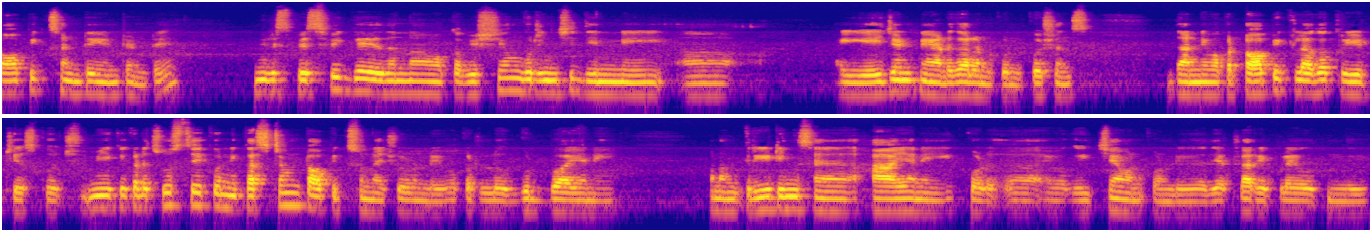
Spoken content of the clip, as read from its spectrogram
టాపిక్స్ అంటే ఏంటంటే మీరు స్పెసిఫిక్గా ఏదన్నా ఒక విషయం గురించి దీన్ని ఆ, ఈ ఏజెంట్ని అడగాలనుకోండి క్వశ్చన్స్ దాన్ని ఒక టాపిక్ లాగా క్రియేట్ చేసుకోవచ్చు. మీకు ఇక్కడ చూస్తే కొన్ని కస్టమ్ టాపిక్స్ ఉన్నాయి చూడండి. ఒకటిలో గుడ్ బాయ్ అని మనం గ్రీటింగ్స్ హాయ్ uh, అని కొడ- uh, ఇచ్చామనుకోండి అది ఎట్లా రిప్లై అవుతుంది?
